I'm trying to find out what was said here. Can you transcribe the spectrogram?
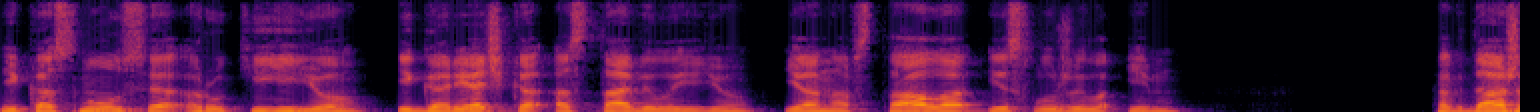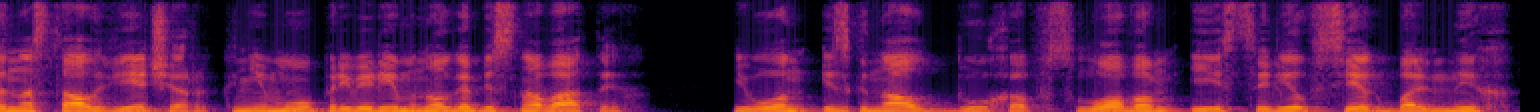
и коснулся руки ее, и горячка оставила ее, и она встала и служила им. Когда же настал вечер, к нему привели много бесноватых, и он изгнал духов словом и исцелил всех больных,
